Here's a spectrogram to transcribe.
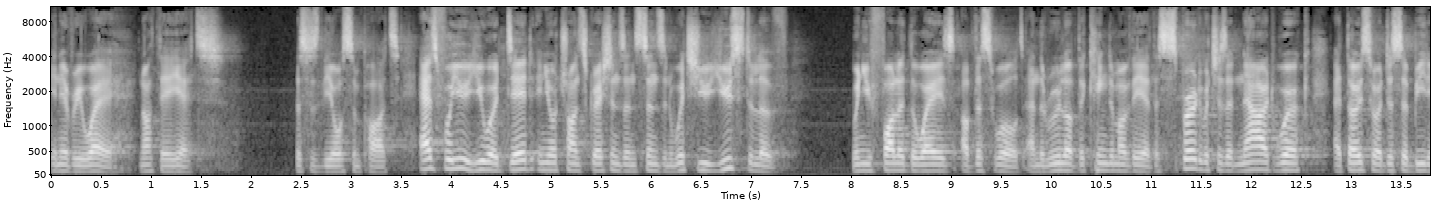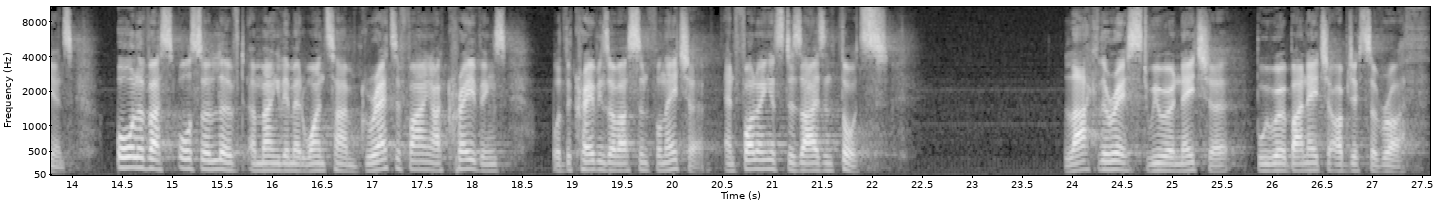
in every way. Not there yet. This is the awesome part. As for you, you were dead in your transgressions and sins in which you used to live when you followed the ways of this world and the ruler of the kingdom of the air, the spirit which is now at work at those who are disobedient. All of us also lived among them at one time, gratifying our cravings or the cravings of our sinful nature and following its desires and thoughts. Like the rest, we were nature, we were by nature objects of wrath.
